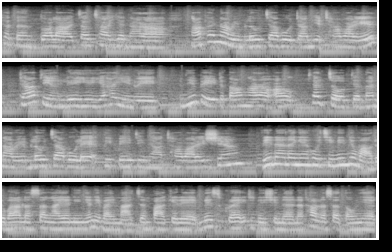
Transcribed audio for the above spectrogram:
ဖြတ်တန်းသွားလာကြောက်ချရက်နာတာ ငါးဖက်နာတွေမလုပ်ကြဖို့တားမြစ်ထားပါတယ်။ဒါ့အပြင်လေရင်ရဟတ်ရင်တွေအမြင့်ပေ15000အောက်ဖြတ်ကျော်ပြန်တန်းတာတွေမလုပ်ကြဖို့လည်းအသိပေးကြေညာထားပါတယ်ရှင်။ဗီယက်နမ်နိုင်ငံဟိုချီမင်းမြို့မှာအော်တိုဘာလ25ရက်နေ့ညနေပိုင်းမှာကျင်းပခဲ့တဲ့ Miss Grand International 2023ရဲ့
